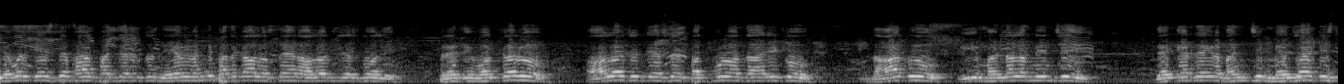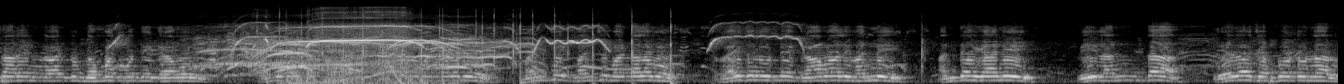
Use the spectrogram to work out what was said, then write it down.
ఎవరికి వేస్తే బాగా పని జరుగుతుంది. ఏవన్నీ పథకాలు వస్తాయని ఆలోచన చేసుకోవాలి. ప్రతి ఒక్కరూ ఆలోచన చేస్తే పదమూడవ తారీఖు నాకు ఈ మండలం నుంచి దగ్గర దగ్గర మంచి మెజార్టీ ఇస్తారని నాకు నమ్మకం ఉంది ఈ గ్రామం. మంచి మంచి మండలము. రైతులు ఉండే గ్రామాలు ఇవన్నీ. అంతేగాని వీళ్ళంతా ఏదో చెప్పుకుంటున్నారు.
